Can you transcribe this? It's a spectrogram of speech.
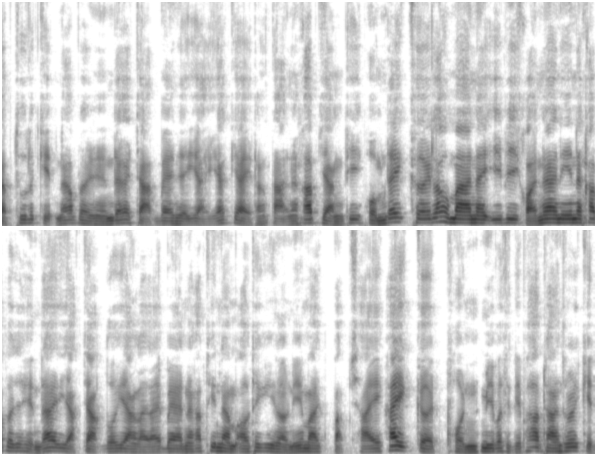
กับธุรกิจนะครับโดยเห็นได้จากแบรนด์ใหญ่ๆยักษ์ใหญ่ต่างๆนะครับอย่างที่ผมได้เคยเล่ามาใน EP ก่อนหน้านี้นะครับเราจะเห็นได้อยากจากตัวอย่างหลาย ๆ แบรนด์นะครับที่นำเอาเทคโนโลยีเหล่านี้มาปรับใช้ให้เกิดผลมีประสิทธิภาพทางธุรกิจ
